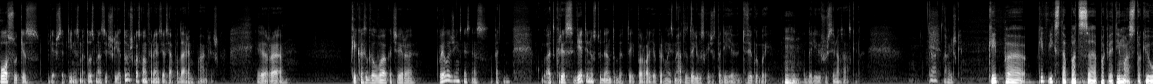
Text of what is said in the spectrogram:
posūkis prieš septynis metus mes iš lietuviškos konferencijos ją padarėm anglišką. Ir e, kai kas galvoja, kad čia yra kvailas žingsnis, nes at, atkris vietinių studentų, bet tai parodė jau pirmais metais dalyvių skaičius padėjo dvigubai. Mhm. Dalyvių iš užsienio sąskaitą. Ja, angliškai. Kaip, e, kaip vyksta pats e, pakvietimas tokių,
